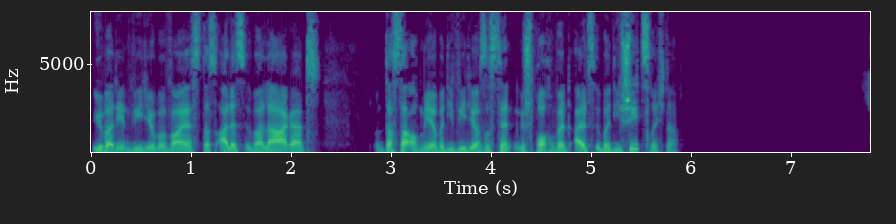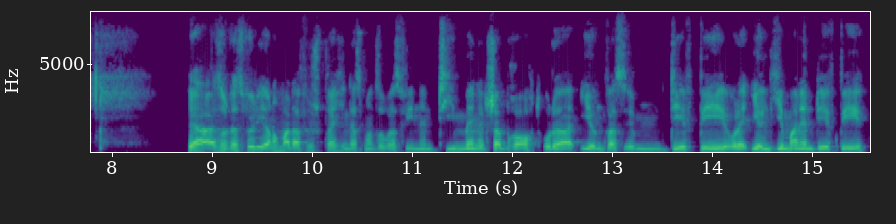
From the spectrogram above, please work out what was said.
über den Videobeweis das alles überlagert und dass da auch mehr über die Videoassistenten gesprochen wird als über die Schiedsrichter. Ja, also das würde ja nochmal dafür sprechen, dass man sowas wie einen Teammanager braucht oder irgendwas im DFB oder irgendjemand im DFB,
